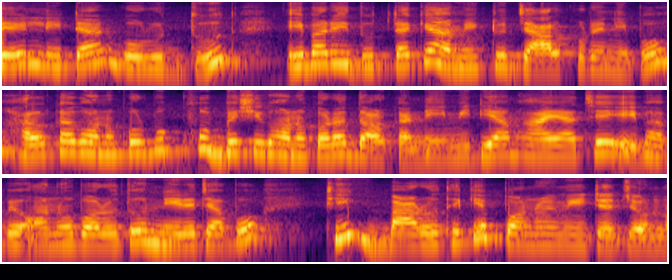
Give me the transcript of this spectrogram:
দেড় লিটার গরুর দুধ। এবার এই দুধটাকে আমি একটু জাল করে নিব। হালকা ঘন করব, খুব বেশি ঘন করার দরকার নেই। মিডিয়াম হাই আছে এইভাবে অনবরত নেড়ে যাব ঠিক বারো থেকে পনেরো মিনিটের জন্য।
